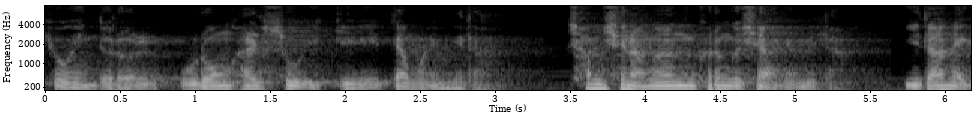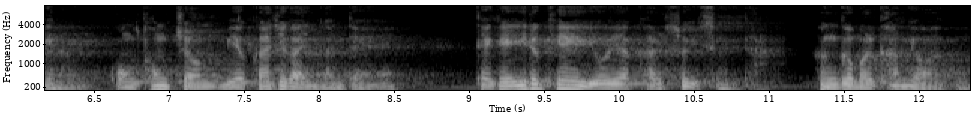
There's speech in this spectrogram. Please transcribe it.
교인들을 우롱할 수 있기 때문입니다. 참신앙은 그런 것이 아닙니다. 이단에게는 공통점 몇 가지가 있는데 대개 이렇게 요약할 수 있습니다. 흥금을 강요하고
